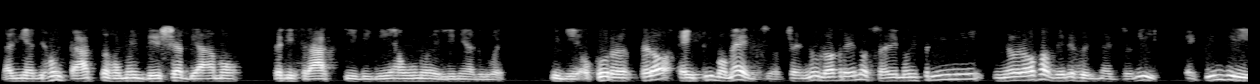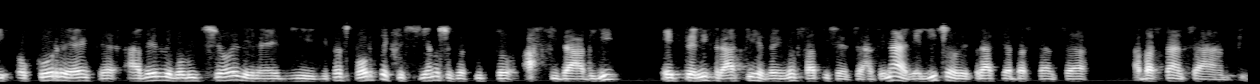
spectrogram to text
la linea di contatto come invece abbiamo per i tratti di linea 1 e linea 2. Quindi occorre, però è il primo mezzo, cioè noi lo avremo, saremo i primi in Europa a avere quel mezzo lì e quindi occorre anche avere l'evoluzione dei mezzi di trasporto che siano soprattutto affidabili e per i tratti che vengono fatti senza catenari e lì sono dei tratti abbastanza, abbastanza ampi.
